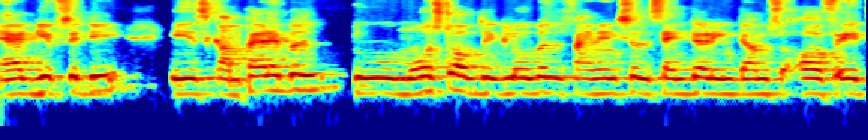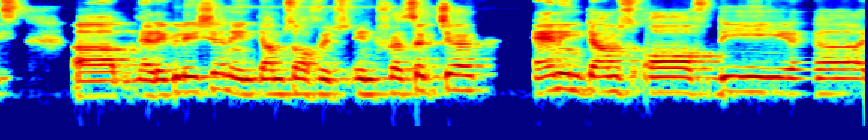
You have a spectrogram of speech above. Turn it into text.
at GIFT City is comparable to most of the global financial center in terms of its uh, regulation, in terms of its infrastructure, and in terms of the uh,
